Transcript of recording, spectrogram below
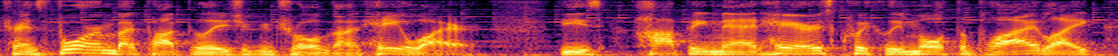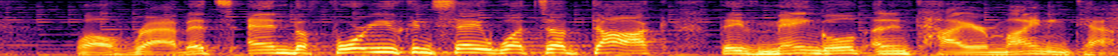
transformed by population control gone haywire. These hopping mad hares quickly multiply like, well, rabbits, and before you can say, What's up, Doc, they've mangled an entire mining town.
